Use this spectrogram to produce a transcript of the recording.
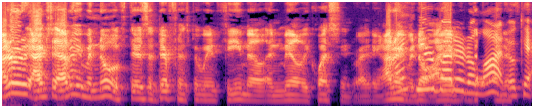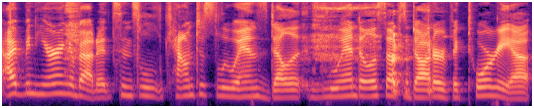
I don't actually. I don't even know if there's a difference between female and male equestrian riding. I don't I even know. I hear about it a lot. Okay, I've been hearing about it since Countess Luann's Dela- Luann de Lesseps' daughter Victoria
